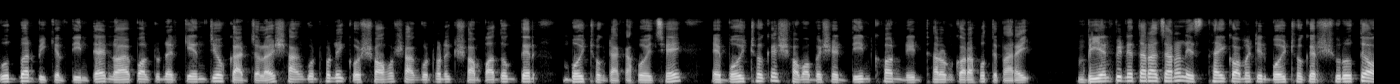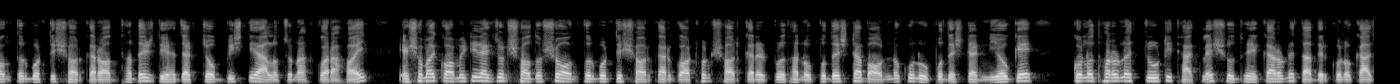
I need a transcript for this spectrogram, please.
বুধবার বিকেল তিনটায় নয়াপল্টনের কেন্দ্রীয় কার্যালয়ে সাংগঠনিক ও সহ সাংগঠনিক সম্পাদকদের বৈঠক ডাকা হয়েছে। এ বৈঠকে সমাবেশের দিনক্ষণ নির্ধারণ করা হতে পারে। বিএনপি নেতারা জানান, স্থায়ী কমিটির বৈঠকের শুরুতে অন্তর্বর্তী সরকার অধ্যাদেশ দুই হাজার চব্বিশ নিয়ে আলোচনা করা হয়। এ সময় কমিটির একজন সদস্য অন্তর্বর্তী সরকার গঠন, সরকারের প্রধান উপদেষ্টা বা অন্য কোনো উপদেষ্টার নিয়োগে কোনো ধরনের ত্রুটি থাকলে শুধু এ কারণে তাদের কোনো কাজ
